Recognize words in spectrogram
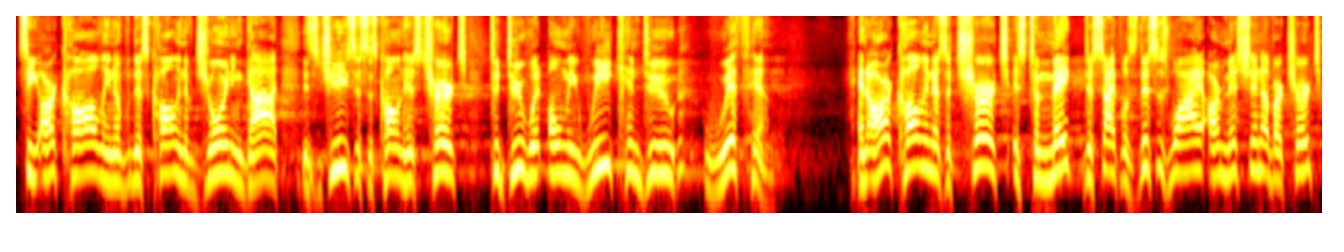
See, our calling of this calling of joining God is Jesus is calling his church to do what only we can do with him. And our calling as a church is to make disciples. This is why our mission of our church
